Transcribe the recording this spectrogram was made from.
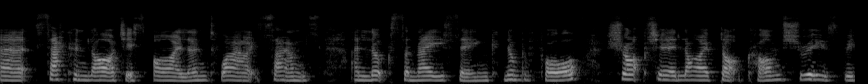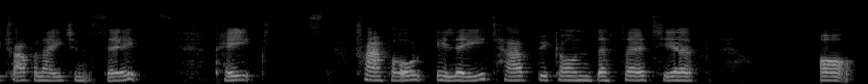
uh, second largest island. Wow, it sounds and looks amazing. Number four, ShropshireLive.com, Shrewsbury Travel Agency, Peaks, Travel Elite have begun the 30th of,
